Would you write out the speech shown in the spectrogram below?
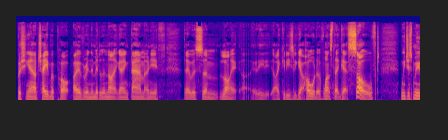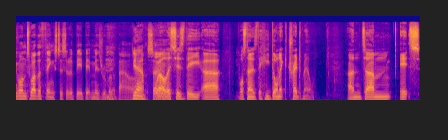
pushing our chamber pot over in the middle of the night, going, "Damn, only if there was some light uh, I could easily get hold of." Once that gets solved, we just move on to other things to sort of be a bit miserable about. Yeah. So well, this is the uh, what's known as the hedonic treadmill, and um, it's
